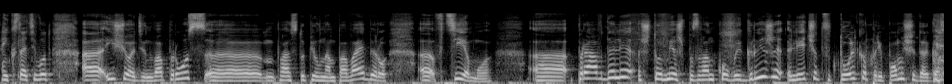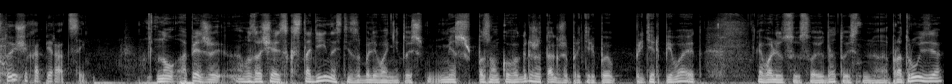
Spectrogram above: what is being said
И, кстати, вот а, еще один вопрос э, поступил нам по Вайберу э, в тему. Правда ли, что межпозвонковые грыжи лечатся только при помощи дорогостоящих операций? Ну, опять же, возвращаясь к стадийности заболеваний, то есть межпозвонковая грыжа также претерпевает эволюцию свою, да, то есть протрузия,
